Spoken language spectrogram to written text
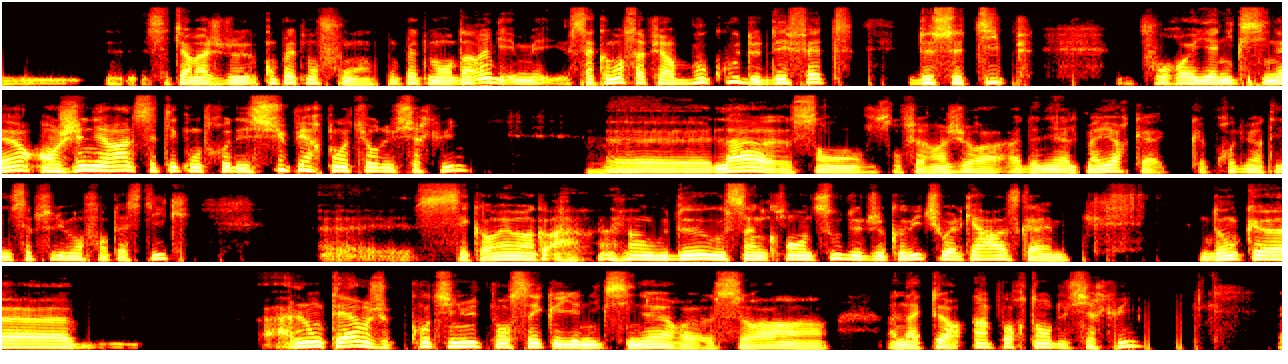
c'était un match de complètement fou, hein, complètement dingue. Mais ça commence à faire beaucoup de défaites de ce type pour Yannick Sinner. En général, c'était contre des super pointures du circuit. Euh, là, sans, sans faire injure à, à Daniel Altmaier, qui a, qui a produit un tennis absolument fantastique, euh, c'est quand même un, un ou deux ou cinq crans en dessous de Djokovic ou Alcaraz quand même. Donc, euh, à long terme, je continue de penser que Yannick Sinner euh, sera un, un acteur important du circuit.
